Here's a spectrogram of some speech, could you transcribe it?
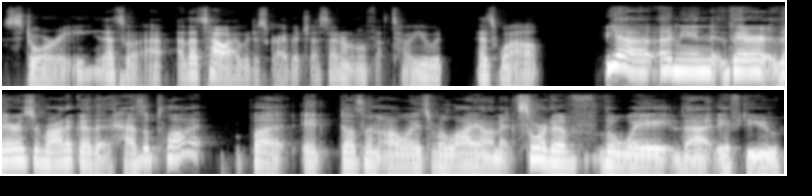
story. That's what I, that's how I would describe it, Jess. I don't know if that's how you would as well. Yeah, I mean there there's erotica that has a plot, but it doesn't always rely on it. Sort of the way that if you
